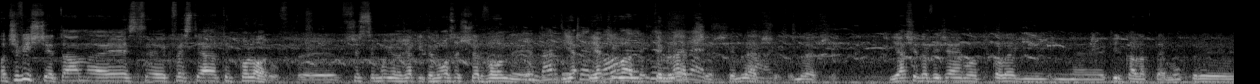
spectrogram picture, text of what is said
oczywiście tam e, jest e, kwestia tych kolorów. E, wszyscy mówią, że jaki ten łosoś czerwony, jak- ja- jaki czerwony, ładny, tym tym lepszy, lepszy, tym tak. lepszy, tym lepszy. Ja się dowiedziałem od kolegi e, kilka lat temu, który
